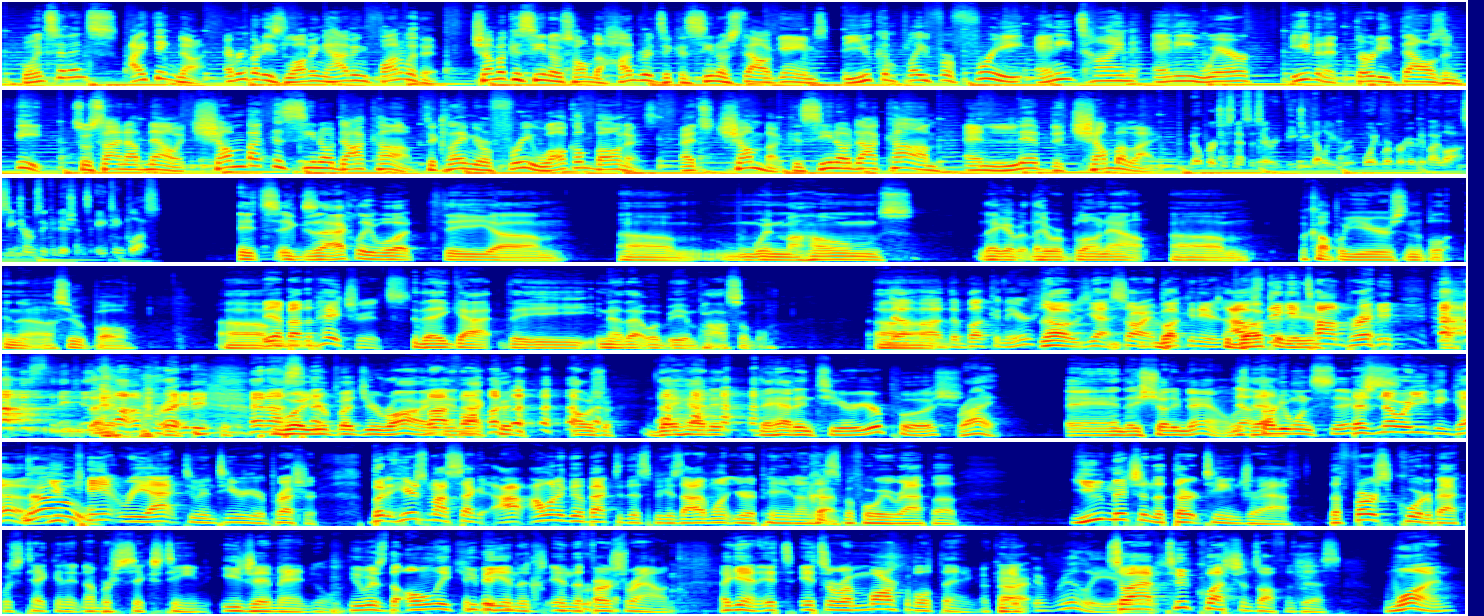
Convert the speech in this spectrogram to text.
Coincidence? I think not. Everybody's loving having fun with it. Chumba Casino is home to hundreds of casino style games that you can play for free anytime, anywhere, even at 30,000 feet. So sign up now at chumbacasino.com to claim your free welcome bonus. That's chumbacasino.com and live the Chumba life. No purchase necessary. VGW. Void where prohibited by law. See terms and conditions. 18 plus. It's exactly what the um, um, when Mahomes they got, they were blown out um, a couple years in the in the uh, Super Bowl. Um, yeah, by the Patriots. They got the no, that would be impossible. no, uh, the Buccaneers. No, yeah, sorry, Bu- Buccaneers. the I was thinking Tom Brady. I was thinking Tom Brady. And I well, said- you're but you're right, My and I fault. could I was they had it they had interior push Right. and they shut him down. It was Yeah. 31 six. There's nowhere you can go. No. You can't react to interior pressure. But here's my second. I, I want to go back to this because I want your opinion on this before we wrap up. You mentioned the 13 draft. The first quarterback was taken at number 16, EJ Manuel. He was the only QB in the in the first round. Again, it's it's a remarkable thing. Okay, right. It really is. So I have two questions off of this. One,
